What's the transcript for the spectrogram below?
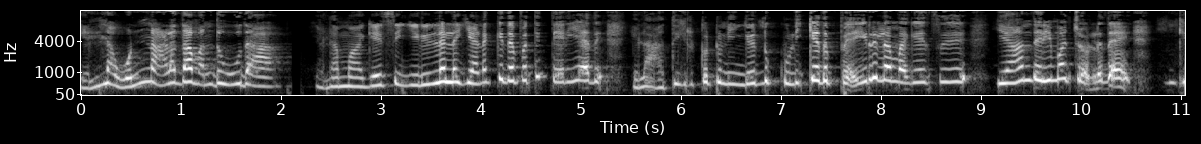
எல்லாம் ஒன்னாலதான் வந்து ஊதா. என்ன மகேஷ் இல்லல எனக்கு இத பத்தி தெரியாது. இல்ல அது இருக்கட்டும் நீங்க இருந்து குளிக்கிறது பெயரில்ல மகேஷ். ஏன் தெரியுமா சொல்லுதே? இங்க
